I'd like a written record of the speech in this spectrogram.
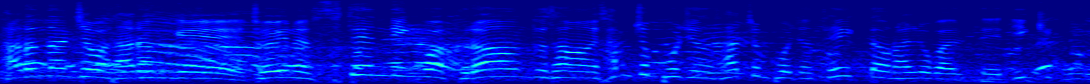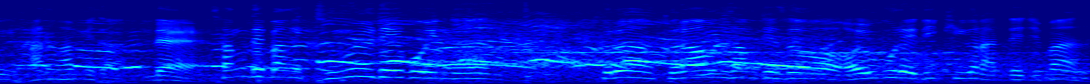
다른 단체와 다른 게 저희는 스탠딩과 그라운드 상황에 3점 포지션, 4점 포지션 테이크다운 하려고 할 때 니킥 공격이 가능합니다. 네. 상대방이 등을 대고 있는 그런 그라운드 상태에서 얼굴에 니킥은 안 되지만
